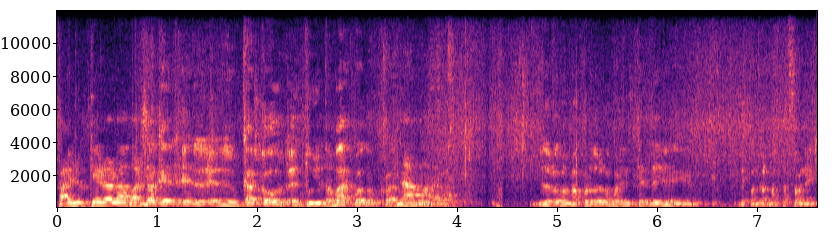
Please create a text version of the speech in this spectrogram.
para eso quiero el agua. O sea, que el, el casco, el tuyo nada más, claro. Nada más. Yo lo que más me acuerdo del aguardiente es de, de cuando los matazones.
